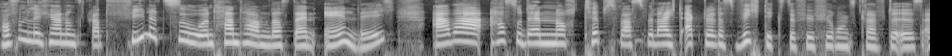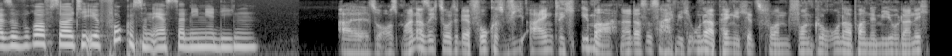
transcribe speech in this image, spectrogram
Hoffentlich hören uns gerade viele zu und handhaben das dann ähnlich. Aber hast du denn noch Tipps, was vielleicht aktuell das Wichtigste für Führungskräfte ist? Also worauf sollte Ihr Fokus in erster Linie liegen? Also aus meiner Sicht sollte der Fokus wie eigentlich immer, ne, das ist eigentlich unabhängig jetzt von, von Corona-Pandemie oder nicht,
